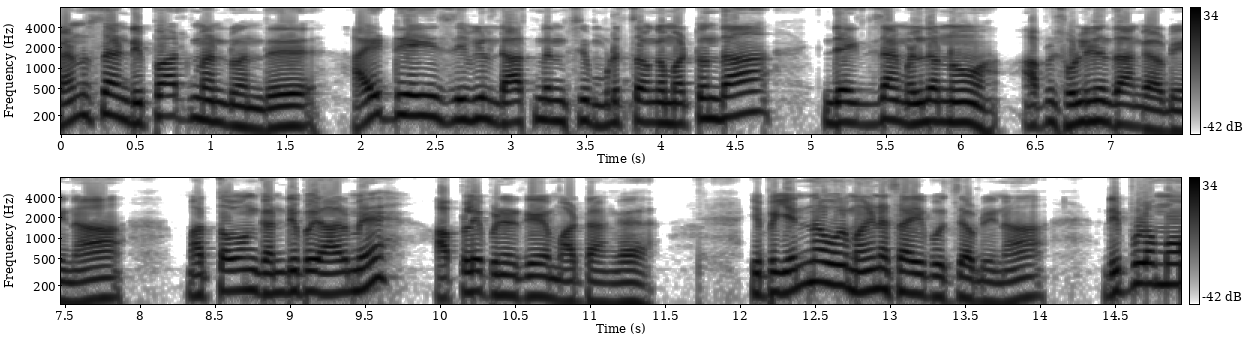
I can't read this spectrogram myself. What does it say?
கன்சர்ன் டிபார்ட்மெண்ட் வந்து ஐடிஐ சிவில் டாக்குமெண்ட்ஷிப் முடித்தவங்க மட்டும்தான் இந்த எக்ஸாம் எழுதணும் அப்படின்னு சொல்லியிருந்தாங்க அப்படின்னா மற்றவங்க கண்டிப்பாக யாருமே அப்ளை பண்ணியிருக்கவே மாட்டாங்க. இப்போ என்ன ஒரு மைனஸ் ஆகி போச்சு அப்படின்னா டிப்ளமோ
